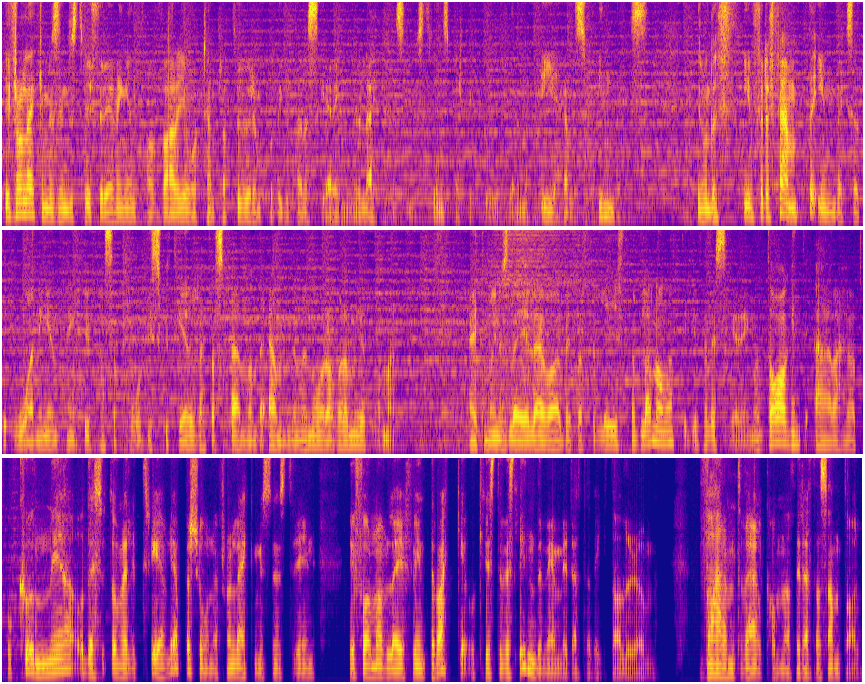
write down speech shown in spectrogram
Vi från Läkemedelsindustriföreningen tar varje år temperaturen på digitaliseringen ur läkemedelsindustrins perspektiv genom ett e-hälsoindex. Inför det femte indexet i ordningen tänkte vi passa på att diskutera detta spännande ämne med några av våra medlemmar. Jag heter Magnus Lejelöw och arbetar för LIF med bland annat digitalisering och dagen till ära har jag två kunniga och dessutom väldigt trevliga personer från läkemedelsindustrin i form av Leif Winterbacke och Christer Westlinder med mig i detta digitala rum. Varmt välkomna till detta samtal.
